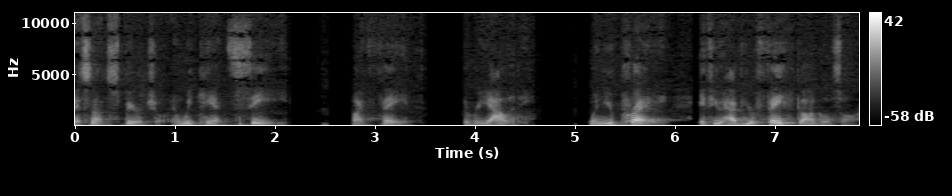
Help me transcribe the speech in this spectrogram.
It's not spiritual, and we can't see by faith the reality. When you pray, if you have your faith goggles on,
